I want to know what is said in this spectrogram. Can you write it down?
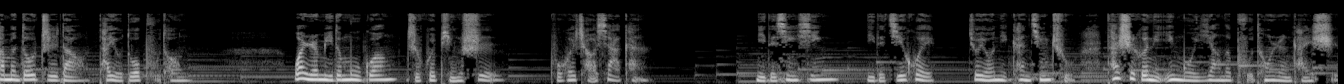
他们都知道他有多普通。万人迷的目光只会平视，不会朝下看。你的信心，你的机会，就由你看清楚，他是和你一模一样的普通人开始。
